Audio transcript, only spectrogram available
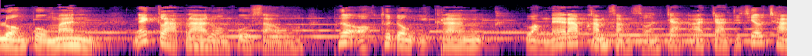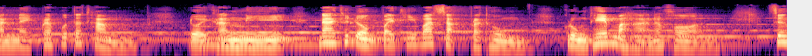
หลวงปู่มั่นได้กราบลาหลวงปู่เสา เพื่อออกทุดงอีกครั้ง หวังได้รับคำสั่งสอนจากอาจารย์ที่เชี่ยวชาญในพระพุทธธรรม โดยครั้งนี้ได้ทุดงไปที่วัดสักประทุม กรุงเทพมหานคร ซึ่ง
